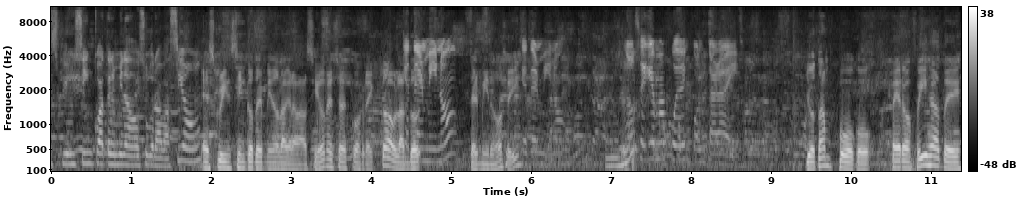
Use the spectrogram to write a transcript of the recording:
Scream 5 ha terminado su grabación. Screen 5 terminó la grabación, eso es correcto. ¿Que Hablando. terminó? Terminó, sí. Que terminó. No sé qué más pueden contar ahí. Yo tampoco, pero fíjate,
